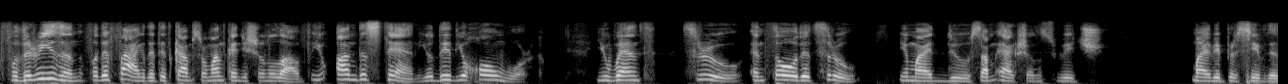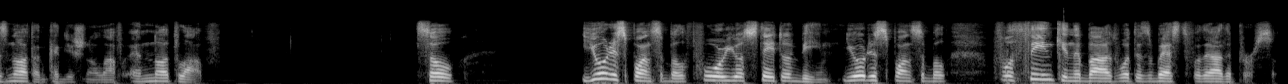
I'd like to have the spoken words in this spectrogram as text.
for the reason for the fact that it comes from unconditional love you understand you did your homework you went through and thought it through you might do some actions which might be perceived as not unconditional love and not love. So you're responsible for your state of being. You're responsible for thinking about what is best for the other person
